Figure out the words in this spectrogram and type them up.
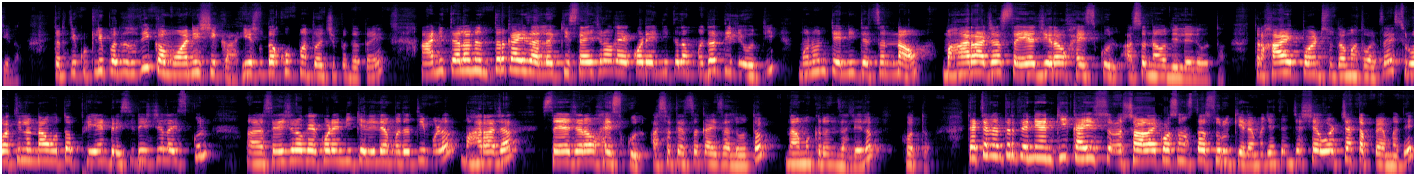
केलं. तर ती कुठली पद्धत होती? कमवानी शिका. हे सुद्धा खूप महत्वाची पद्धत आहे. आणि त्याला नंतर काय झालं की सयाजीराव गायकवाड यांनी त्याला मदत दिली होती. म्हणून त्यांनी त्याचं नाव महाराजा सयाजीराव हायस्कूल असं नाव दिलेलं होतं. तर हा एक पॉईंट सुद्धा महत्त्वाचा आहे. सुरुवातीला नाव होतं free and residential high school Sayajirao Gaikwad यांनी केलेल्या मदतीमुळं महाराजा सयाजीराव हायस्कूल असं त्याचं काय झालं होतं? नामकरण झालेलं होतं. त्याच्यानंतर त्यांनी आणखी काही शाळा किंवा संस्था सुरू केल्या. म्हणजे त्यांच्या शेवटच्या टप्प्यामध्ये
